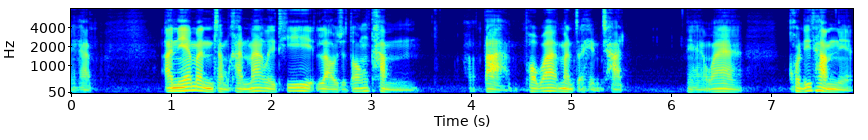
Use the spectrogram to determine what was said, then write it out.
นะครับ อันนี้มันสำคัญมากเลยที่เราจะต้องทำตาม เพราะว่ามันจะเห็นชัดนะฮะว่าคนที่ทำเนี่ย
